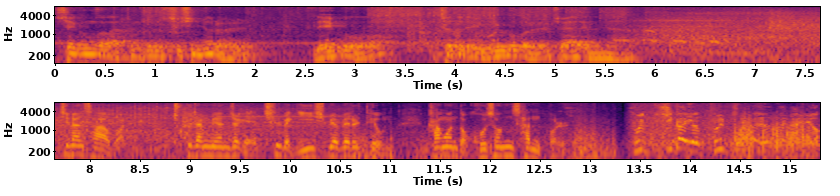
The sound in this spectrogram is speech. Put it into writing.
세금과 같은 그런 수신료를 내고 저들의 월급을 줘야 되느냐 지난 4월 축구장 면적의 720여 배를 태운 강원도 고성 산불. 불씨가 여, 불씨가 여기까지 날려.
